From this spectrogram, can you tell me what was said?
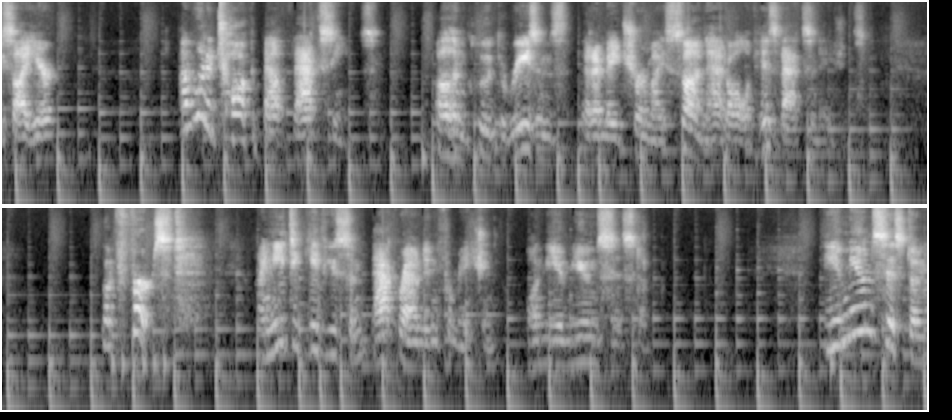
Cy here. I want to talk about vaccines. I'll include the reasons that I made sure my son had all of his vaccinations. But first, I need to give you some background information on the immune system. The immune system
